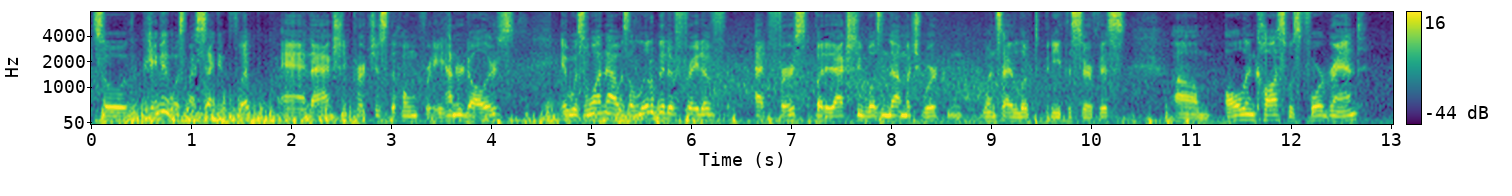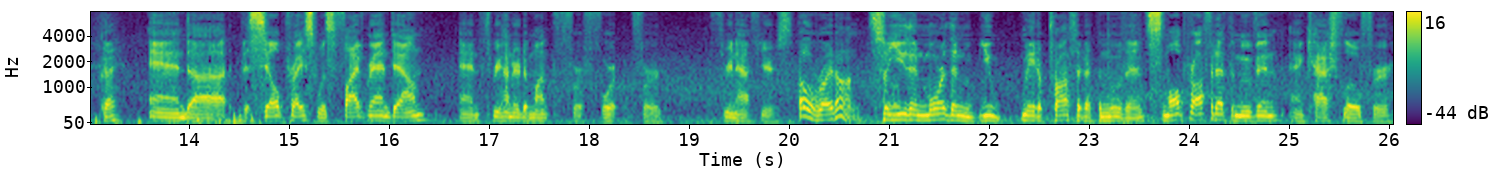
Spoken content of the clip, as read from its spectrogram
So the payment was my second flip, and I actually purchased the home for $800. It was one I was a little bit afraid of at first, but it actually wasn't that much work once I looked beneath the surface. Um, all in cost was four grand. Okay. and uh, the sale price was five grand down and 300 a month for four, for three and a half years. Oh, right on. So you then more than you made a profit at the move-in. Small profit at the move-in and cash flow for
